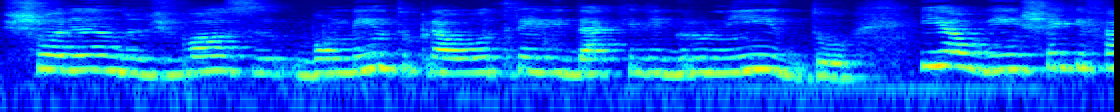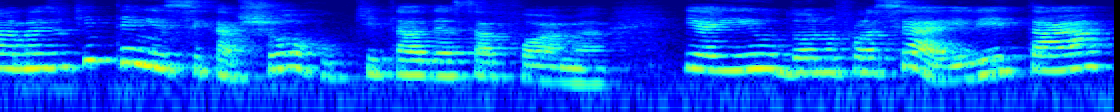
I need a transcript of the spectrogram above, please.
chorando de voz, momento para outro ele dá aquele grunhido e alguém chega e fala: Mas o que tem esse cachorro que está dessa forma? E aí o dono falou assim: Ah, ele está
